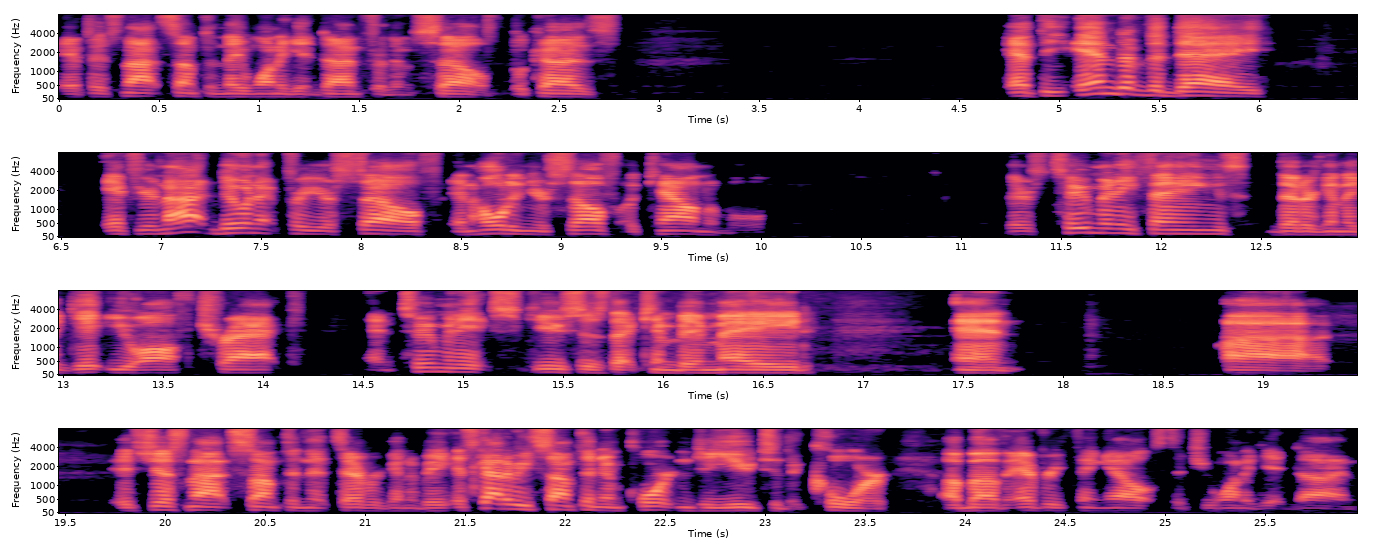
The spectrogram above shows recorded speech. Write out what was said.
if it's not something they want to get done for themselves. Because at the end of the day, if you're not doing it for yourself and holding yourself accountable, there's too many things that are going to get you off track and too many excuses that can be made. And uh, it's just not something that's ever going to be. It's got to be something important to you to the core above everything else that you want to get done.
